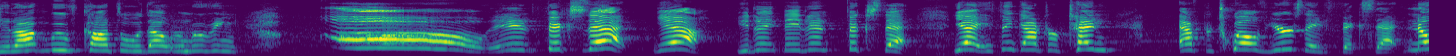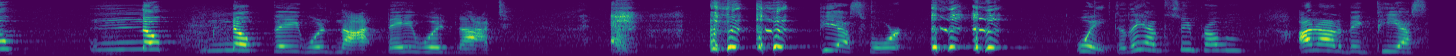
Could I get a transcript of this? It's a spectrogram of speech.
Do not move console without removing. Oh, they didn't fix that. Yeah, you didn't. They didn't fix that. Yeah, you think after ten, after twelve years they'd fix that? Nope, nope, nope. They would not. They would not. PS4. Wait, do they have the same problem? I'm not a big PS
